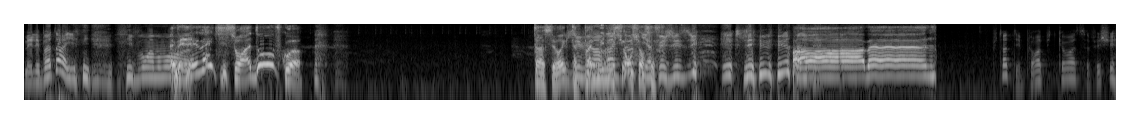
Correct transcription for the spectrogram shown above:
Mais les bâtards, ils, ils vont à un moment. Mais euh, les mecs, ils sont à donf, quoi Putain, c'est vrai que J'ai t'as pas de munitions sur ce... fait Jésus. J'ai vu. un- Amen Putain, t'es plus rapide que moi, ça fait chier.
